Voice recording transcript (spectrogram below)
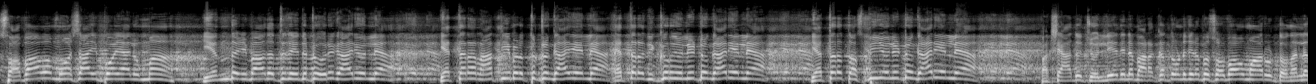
സ്വഭാവം മോശമായി പോയാൽ ഉമ്മ എന്ത് വിവാദത്ത് ചെയ്തിട്ടും ഒരു കാര്യമില്ല എത്ര റാത്തി എടുത്തിട്ടും കാര്യമില്ല. എത്ര ദിക്കറ് ചൊല്ലിട്ടും കാര്യമില്ല. എത്ര തസ്ബി ചൊല്ലിട്ടും കാര്യമില്ല. പക്ഷെ അത് ചൊല്ലിയതിന്റെ പറക്കത്തോണ്ട് ചിലപ്പോൾ സ്വഭാവം മാറും നല്ല നല്ല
